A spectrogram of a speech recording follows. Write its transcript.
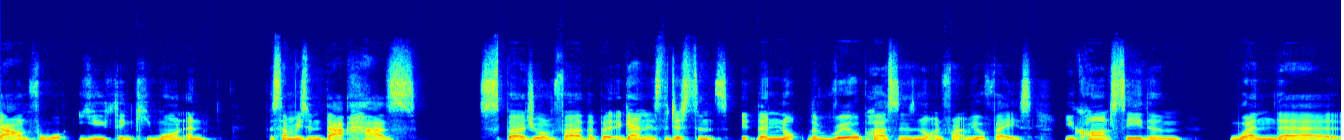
down for what you think you want. And for some reason, that has spurred you on further. But again, it's the distance. They're not, the real person is not in front of your face. You can't see them when they're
